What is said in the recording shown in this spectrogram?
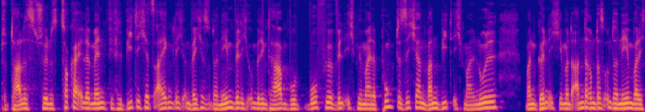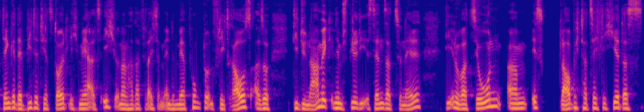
totales schönes Zockerelement. Wie viel biete ich jetzt eigentlich und welches Unternehmen will ich unbedingt haben? Wo, wofür will ich mir meine Punkte sichern? Wann biete ich mal null? Wann gönne ich jemand anderem das Unternehmen, weil ich denke, der bietet jetzt deutlich mehr als ich und dann hat er vielleicht am Ende mehr Punkte und fliegt raus. Also die Dynamik in dem Spiel, die ist sensationell. Die Innovation ähm, ist, glaube ich, tatsächlich hier, dass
